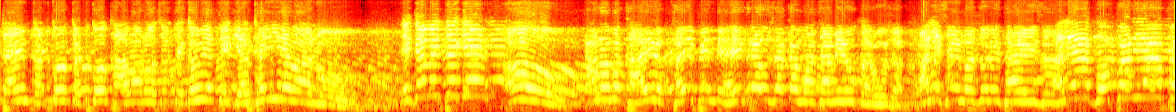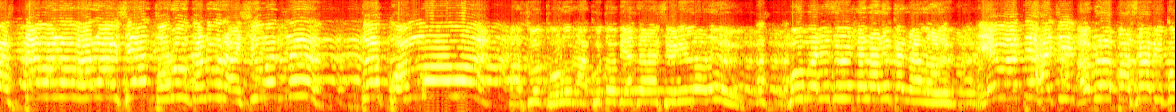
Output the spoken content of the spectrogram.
ટાઈમ કટકો કટકો ખાવાનો છે તે ગમે તે ઘેર ખાઈ લેવાનું. એ ગમે તે કે ઓ આનામાં ખાઈ ખાઈ પીને બેહી જ રહું છે કે મોચામાં એવું કરવું છે? અને શી મજૂરી થાય છે? અને આ ગોપાળિયા પસ્તાવાનો વારો આવશે. થોડું ઘણું રાખ્યું હોત ને તો કોમમાં પાછું થોડું રાખું તો બે જણા શેડી લડ. મરી જઉં કે લડું કે ના લડું? એ વાતે હાજી આપણા પાછા બીકો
